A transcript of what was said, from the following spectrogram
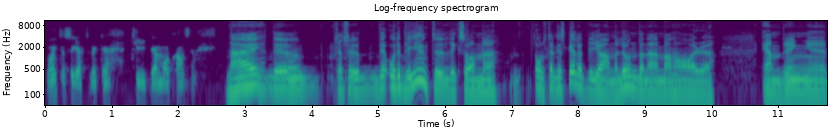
var inte så jättemycket tydliga målchanser. Nej, det kanske... Det, och det blir ju inte liksom... eh, Omställningsspelet blir ju annorlunda när man har eh, Embring eh,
